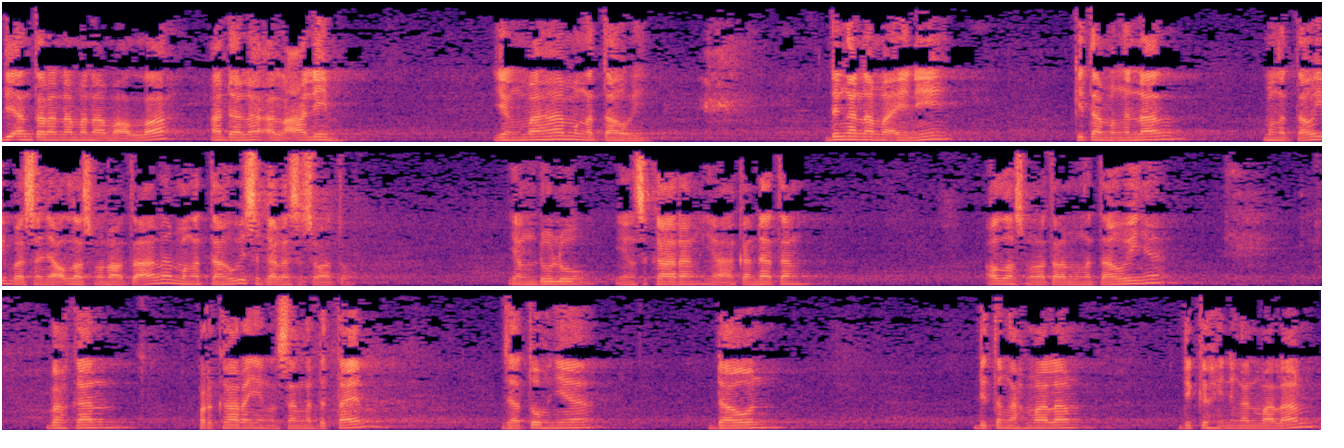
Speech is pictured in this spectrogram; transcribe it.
Di antara nama-nama Allah adalah Al-Alim Yang maha mengetahui. Dengan nama ini Kita mengenal Mengetahui bahasanya Allah SWT Mengetahui segala sesuatu. Yang dulu, yang sekarang, yang akan datang. Allah SWT mengetahuinya. Bahkan Perkara yang sangat detail Jatuhnya Daun Di tengah malam Di keheningan malam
